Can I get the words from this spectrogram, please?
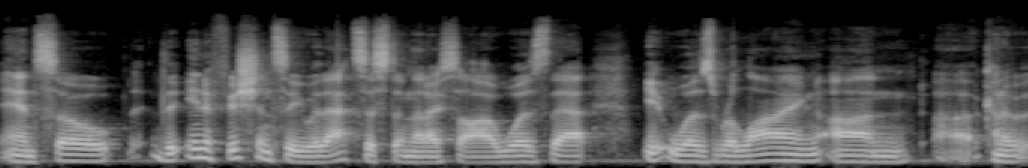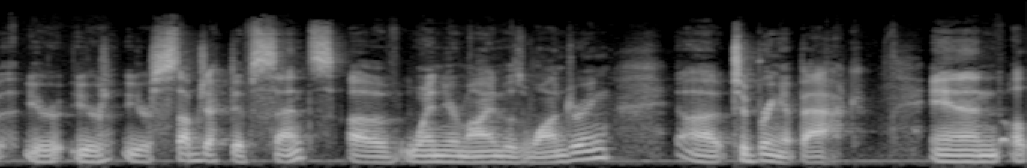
And so the inefficiency with that system that I saw was that it was relying on uh, kind of your, your, your subjective sense of when your mind was wandering uh, to bring it back. And uh,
